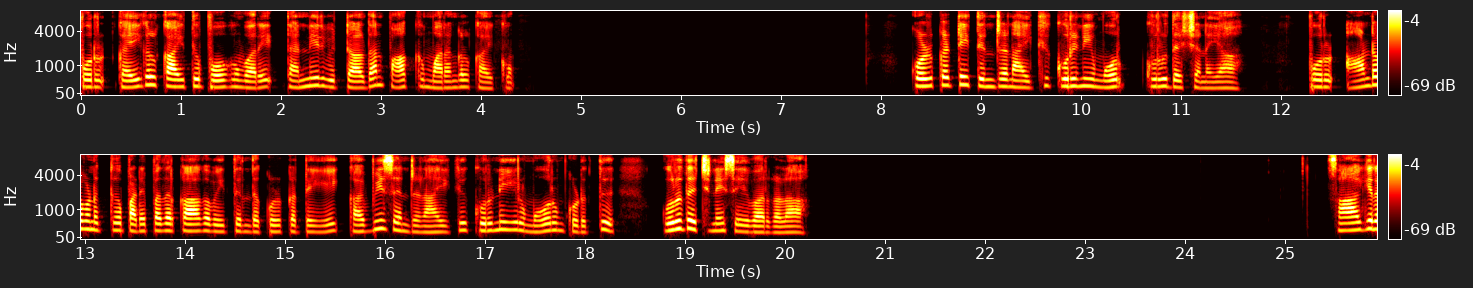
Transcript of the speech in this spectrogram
பொருள் கைகள் காய்த்து போகும் வரை தண்ணீர் விட்டால்தான் பாக்கு மரங்கள் காய்க்கும். கொழுக்கட்டை தின்ற நாய்க்கு குறுநி மோர் குருதட்சணையா? பொருள் ஆண்டவனுக்கு படைப்பதற்காக வைத்திருந்த கொழுக்கட்டையை கவ்வீஸ் என்ற நாய்க்கு குருணியில் மோரும் கொடுத்து குருதட்சிணை செய்வார்களா? சாகிற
